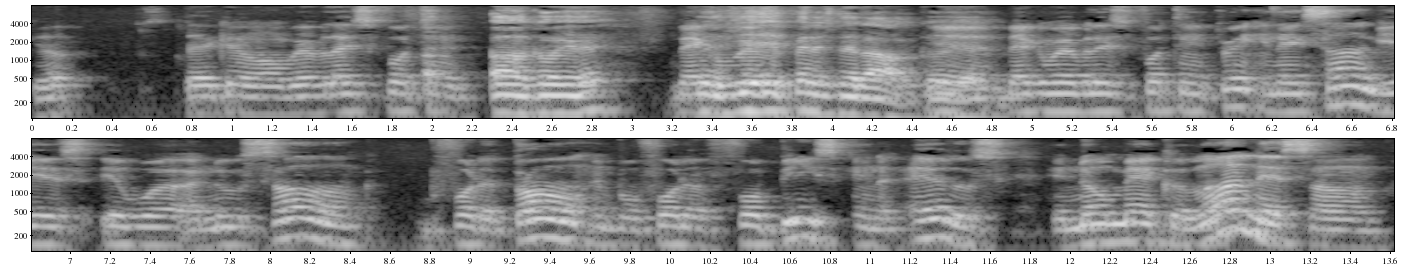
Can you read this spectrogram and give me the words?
Yep. Back in um, Revelation 14. Oh, go ahead. Back in Revelation finish that out. Go Yeah, back in Revelation 14 3. And they sung is, it was a new song before the throne and before the four beasts and the elders. And no man could learn that song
